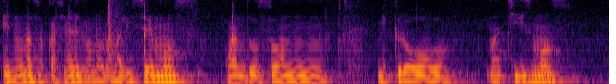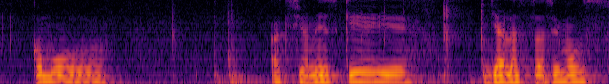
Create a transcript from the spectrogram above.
en unas ocasiones lo normalicemos cuando son micromachismos, como acciones que ya las hacemos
